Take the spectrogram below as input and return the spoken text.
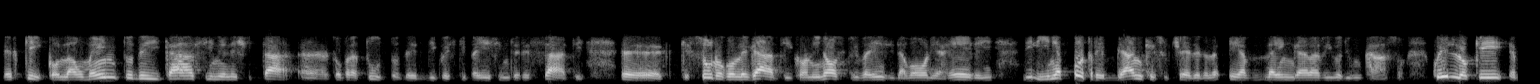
perché con l'aumento dei casi nelle città, eh, soprattutto de, di questi paesi interessati, eh, che sono collegati con i nostri paesi da voli aerei di linea, potrebbe anche succedere e avvenga l'arrivo di un caso. Quello che eh,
